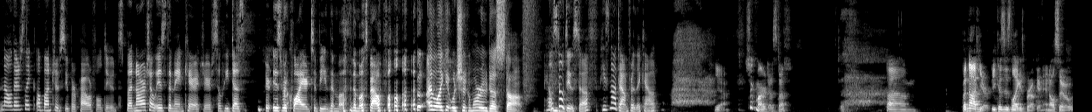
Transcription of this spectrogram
No, there's like a bunch of super powerful dudes, but Naruto is the main character, so he does er, is required to be the mo- the most powerful. But I like it when Shikamaru does stuff. He'll still do stuff. He's not down for the count. Yeah, Shikamaru does stuff. Um, but not here because his leg is broken, and also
